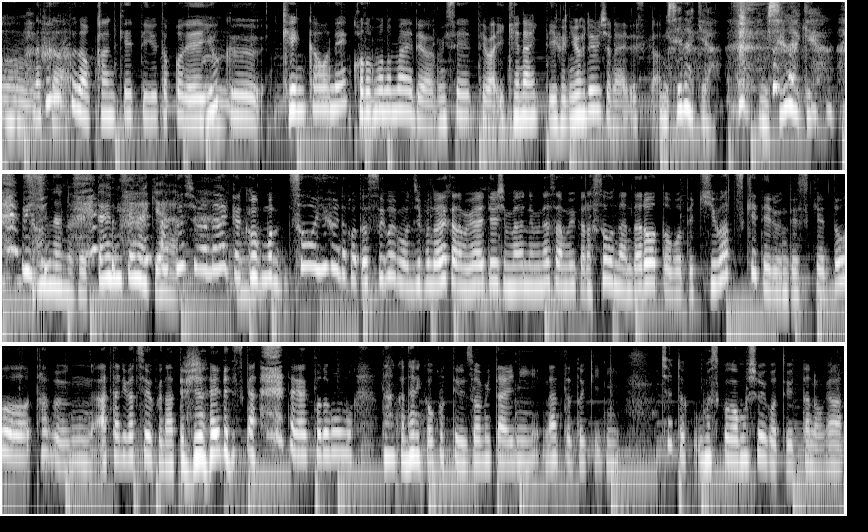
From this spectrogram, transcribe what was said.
うん、なんか夫婦の関係っていうところでよく喧嘩をね子供の前では見せてはいけないっていうふうに言われるじゃないですか。見せなきゃ見せなきゃそんなの絶対見せなきゃ。私はなんかこう、うん、もうそういうふうなことすごいもう自分の中でも言われてるし周りの皆さんも言うからそうなんだろうと思って気はつけてるんですけど多分当たりは強くなってるじゃないですか。だから子供もなんか何か起こってるぞみたいになった時にちょっと息子が面白いこと言ったのが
